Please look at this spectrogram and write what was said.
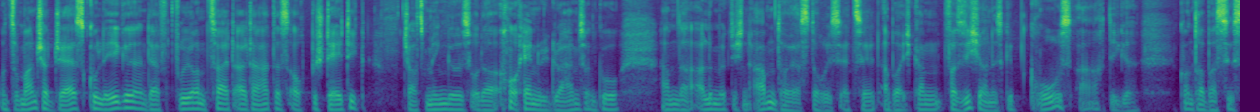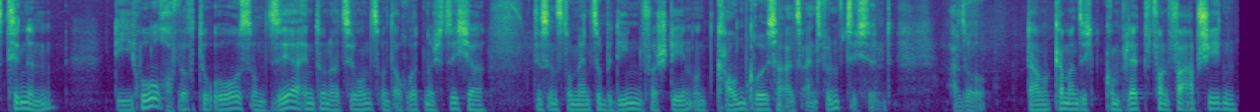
Und so mancher Jazz-Kollege in der früheren Zeitalter hat das auch bestätigt. Charles Mingus oder auch Henry Grimes und Co. haben da alle möglichen Abenteuerstories erzählt. Aber ich kann versichern, es gibt großartige Kontrabassistinnen, die hochvirtuos und sehr intonations- und auch rhythmisch sicher das Instrument zu bedienen verstehen und kaum größer als 1,50 sind. Also da kann man sich komplett von verabschieden,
